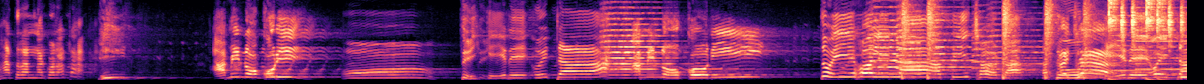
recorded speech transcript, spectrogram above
ভাত রান্না করাটা? হি, আমি নকরি ও তুই কে রে ওইটা? আমি নকরি তুই হলি না পিছটা। তুই। কে রে ওইটা?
